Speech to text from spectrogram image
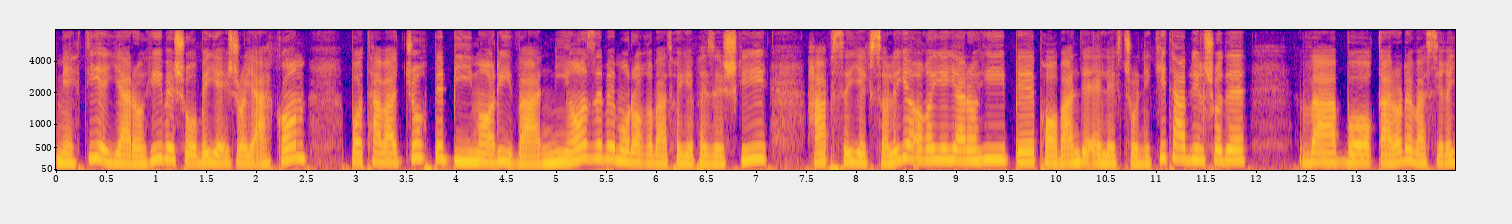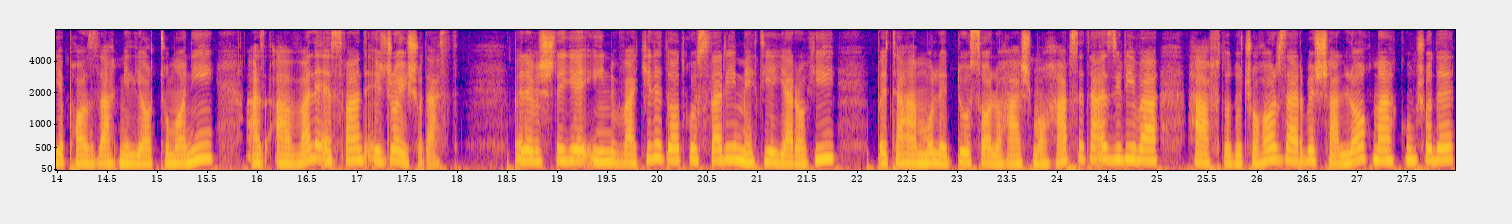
مهدی یراهی به شعبه اجرای احکام با توجه به بیماری و نیاز به مراقبت های پزشکی حبس یک ساله آقای یراهی به پابند الکترونیکی تبدیل شده و با قرار وسیقه 15 میلیارد تومانی از اول اسفند اجرایی شده است. به نوشته این وکیل دادگستری مهدی یراهی به تحمل دو سال و هشت ماه حبس تعذیری و 74 ضرب شلاق محکوم شده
